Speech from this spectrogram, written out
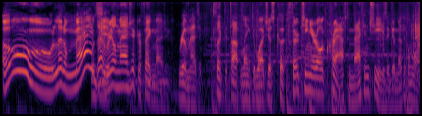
Oh, little magic. Was that real magic or fake magic? Real magic. Click the top link to watch us cook 13 year old Kraft mac and cheese at Good Mythical Morning.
